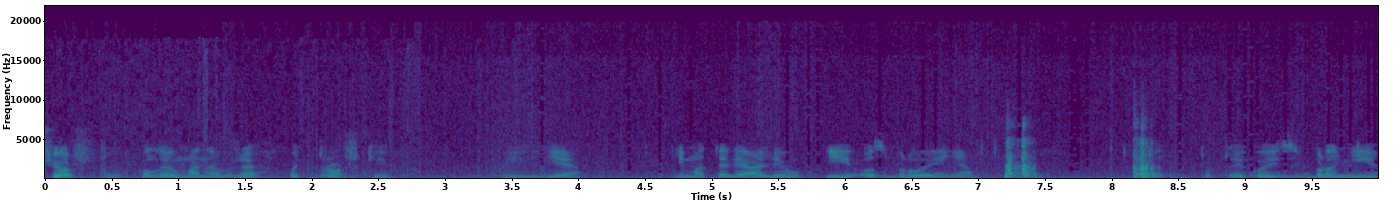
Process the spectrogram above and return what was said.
Що ж, коли в мене вже хоч трошки є і матеріалів, і озброєння, тобто якоїсь броні,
